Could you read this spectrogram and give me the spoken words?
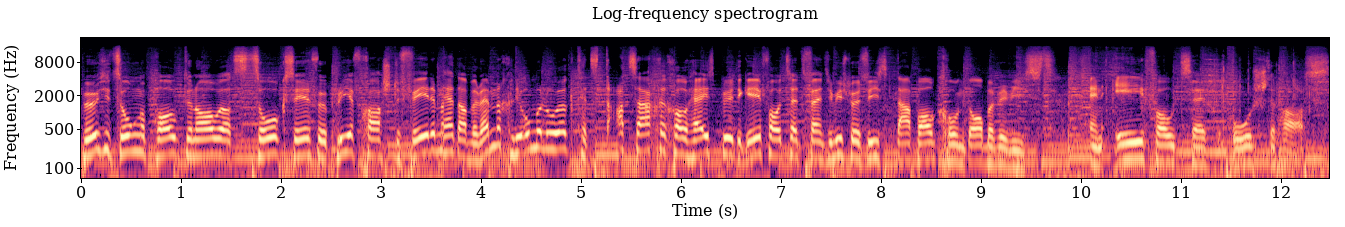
Böse Zungen behaupten auch, dass Zug sehr viele Briefkastenfirmen hat. Aber wenn man ein bisschen umschaut, hat es tatsächlich auch heissbütige EVZ-Fans, wie beispielsweise der Balkon oben beweist. Ein EVZ Osterhas.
